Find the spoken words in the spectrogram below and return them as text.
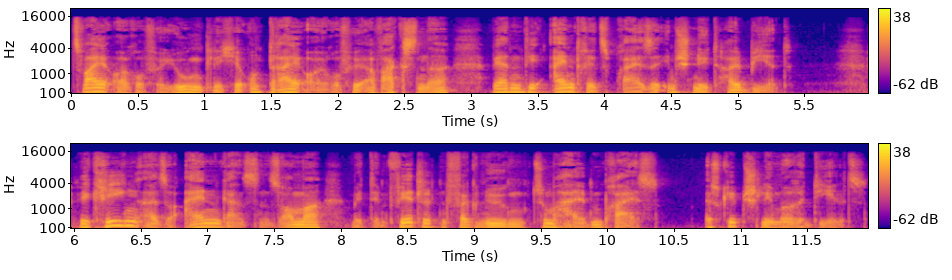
2 Euro für Jugendliche und 3 Euro für Erwachsene, werden die Eintrittspreise im Schnitt halbiert. Wir kriegen also einen ganzen Sommer mit dem viertelten Vergnügen zum halben Preis. Es gibt schlimmere Deals.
